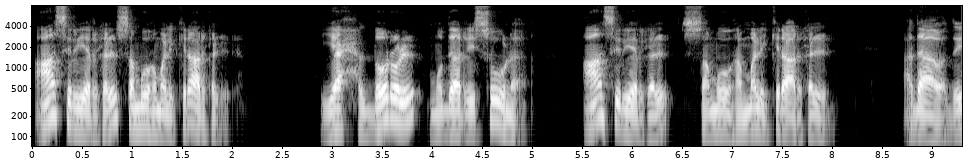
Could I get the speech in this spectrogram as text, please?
ஆசிரியர்கள் சமூகம் அளிக்கிறார்கள். யஹ்தொருள் முதரிசூன ஆசிரியர்கள் சமூகம் அளிக்கிறார்கள். அதாவது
